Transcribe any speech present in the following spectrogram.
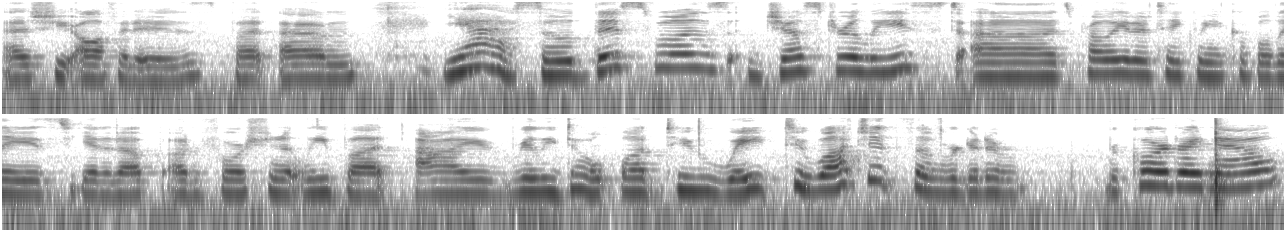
as she often is. But um, yeah, so this was just released. Uh, it's probably going to take me a couple days to get it up, unfortunately, but I really don't want to wait to watch it, so we're going to record right now.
